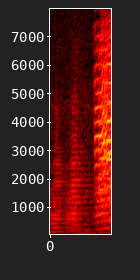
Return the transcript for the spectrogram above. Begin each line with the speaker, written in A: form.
A: Mm-hmm.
